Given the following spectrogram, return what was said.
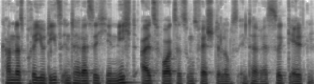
kann das Präjudizinteresse hier nicht als Fortsetzungsfeststellungsinteresse gelten.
